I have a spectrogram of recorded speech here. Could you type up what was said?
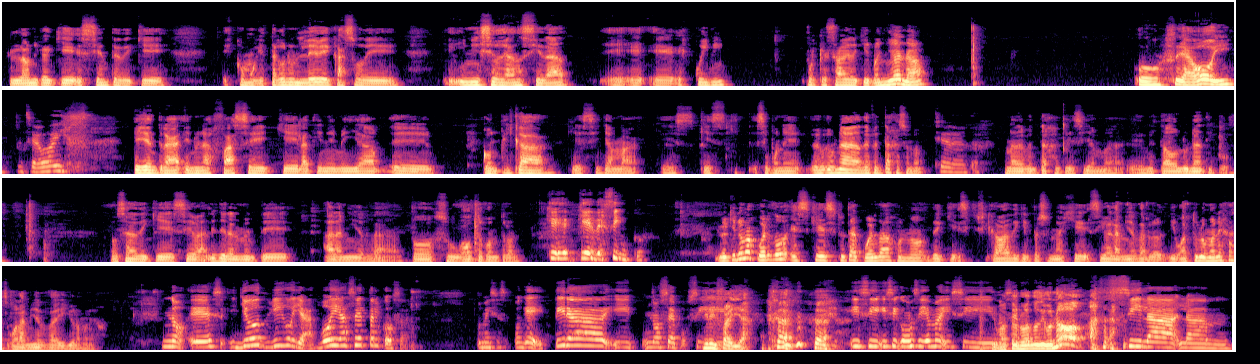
la única que siente de que es como que está con un leve caso de eh, inicio de ansiedad eh, eh, es Queenie, porque sabe de que mañana, o sea, hoy, O sea, hoy. ella entra en una fase que la tiene media eh, complicada, que se llama, es que, es, que se pone, una desventaja eso, ¿no? Sí, una ventaja. Una desventaja que se llama eh, un estado lunático. O sea, de que se va literalmente a la mierda todo su autocontrol. Que, que es de 5. Lo que no me acuerdo es que si tú te acuerdas o no de que significaba de que el personaje se iba a la mierda, pero igual tú lo manejas o a la mierda y yo lo manejo. No, es. Yo digo ya, voy a hacer tal cosa. Tú me dices, ok, tira y no sé, pues si. Tira y falla. Y si, y si, ¿cómo se llama? Y si. Y no sé, estoy robando digo, ¡No! si la, la mm,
